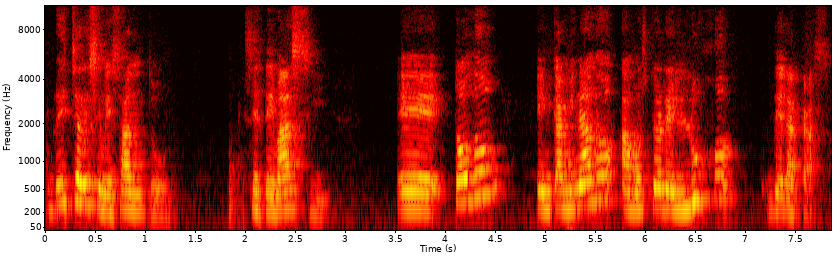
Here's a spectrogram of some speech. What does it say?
brecha de semesanto, setebasi, todo encaminado a mostrar el lujo de la casa.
